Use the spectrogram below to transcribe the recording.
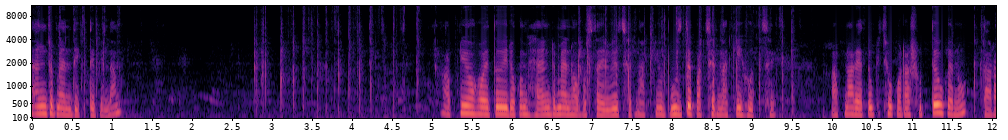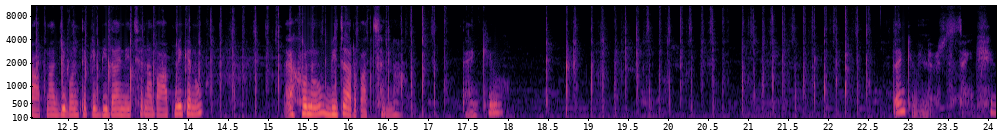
হ্যাংডম্যান দেখতে পেলাম। আপনিও হয়তো এরকম হ্যাংডম্যান অবস্থায় রয়েছেন, আপনিও বুঝতে পারছেন না কি হচ্ছে। আপনার এত কিছু করা সত্ত্বেও কেন তারা আপনার জীবন থেকে বিদায় নিচ্ছে না বা আপনি কেন এখনও বিচার পাচ্ছেন না? Thank you thank you thank you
